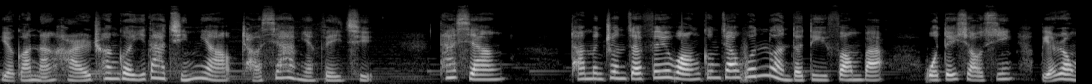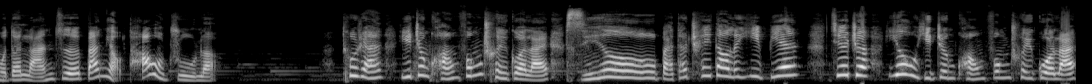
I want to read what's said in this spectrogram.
月光男孩穿过一大群鸟，朝下面飞去。他想。他们正在飞往更加温暖的地方吧？我得小心，别让我的篮子把鸟套住了。突然，一阵狂风吹过来，咻，把它吹到了一边。接着，又一阵狂风吹过来，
